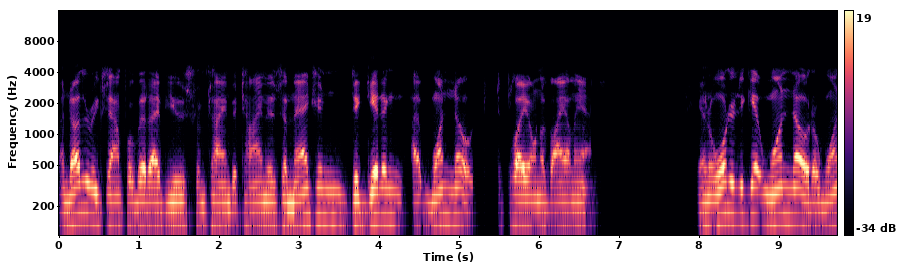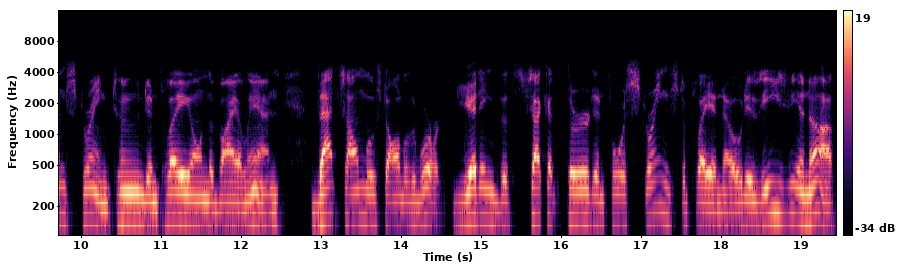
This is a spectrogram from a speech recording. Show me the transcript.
Another example that I've used from time to time is imagine to getting uh, one note to play on a violin. In order to get one note or one string tuned and play on the violin, that's almost all of the work. Getting the second, third, and fourth strings to play a note is easy enough,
